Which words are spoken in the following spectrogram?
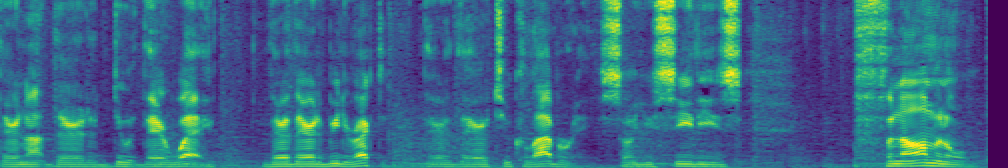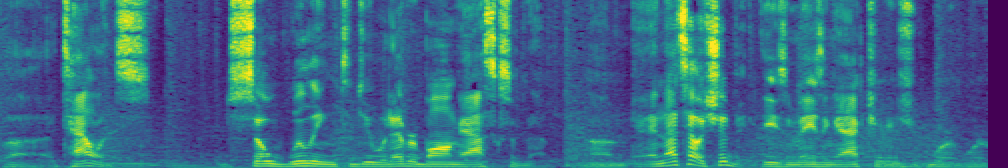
They're not there to do it their way. They're there to be directed. They're there to collaborate. So you see these phenomenal uh, talents so willing to do whatever Bong asks of them. Um, and that's how it should be. These amazing actors were, were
